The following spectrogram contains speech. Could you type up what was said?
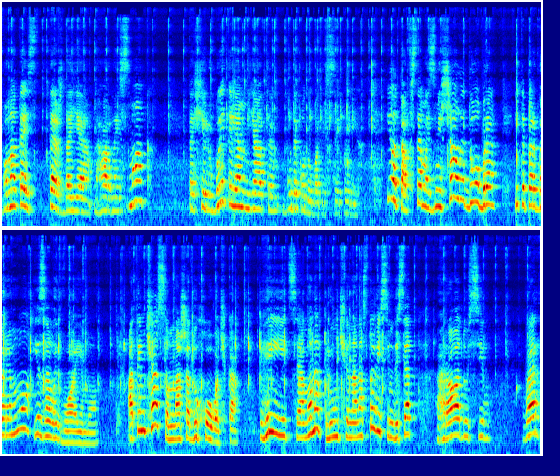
Вона теж, теж дає гарний смак. Та ще любителям м'яти буде подобатись цей пиріг. І отак все ми змішали добре. І тепер беремо і заливаємо. А тим часом наша духовочка гріється, вона включена на 180 градусів, верх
